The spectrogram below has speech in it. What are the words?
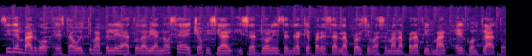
Sin embargo, esta última pelea todavía no se ha hecho oficial y Seth Rollins tendrá que aparecer la próxima semana para firmar el contrato.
